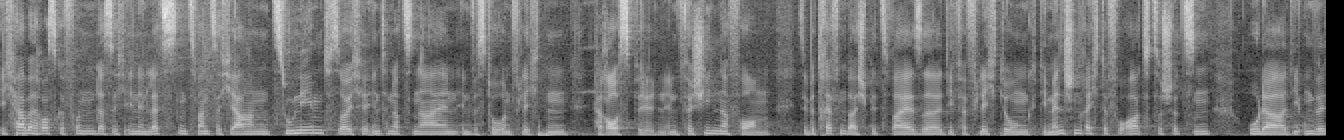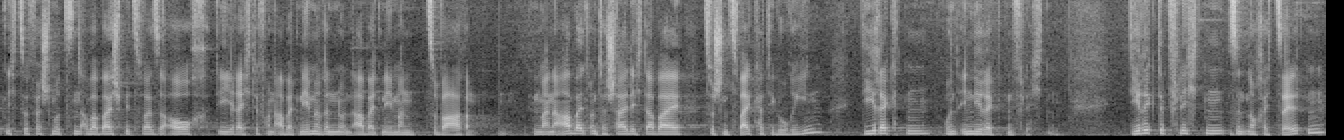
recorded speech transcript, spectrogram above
Ich habe herausgefunden, dass sich in den letzten 20 Jahren zunehmend solche internationalen Investorenpflichten herausbilden, in verschiedener Form. Sie betreffen beispielsweise die Verpflichtung, die Menschenrechte vor Ort zu schützen oder die Umwelt nicht zu verschmutzen, aber beispielsweise auch die Rechte von Arbeitnehmerinnen und Arbeitnehmern zu wahren. In meiner Arbeit unterscheide ich dabei zwischen zwei Kategorien, direkten und indirekten Pflichten. Direkte Pflichten sind noch recht selten.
